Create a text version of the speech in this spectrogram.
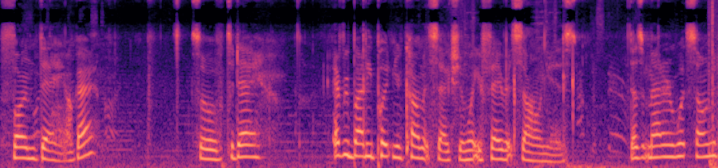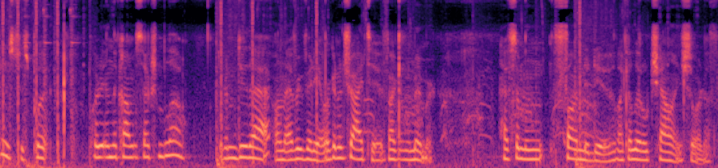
fun thing, okay? So today, everybody put in your comment section what your favorite song is. Doesn't matter what song it is, just put put it in the comment section below. We're gonna do that on every video. We're gonna try to, if I can remember. Have something fun to do, like a little challenge, sort of.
